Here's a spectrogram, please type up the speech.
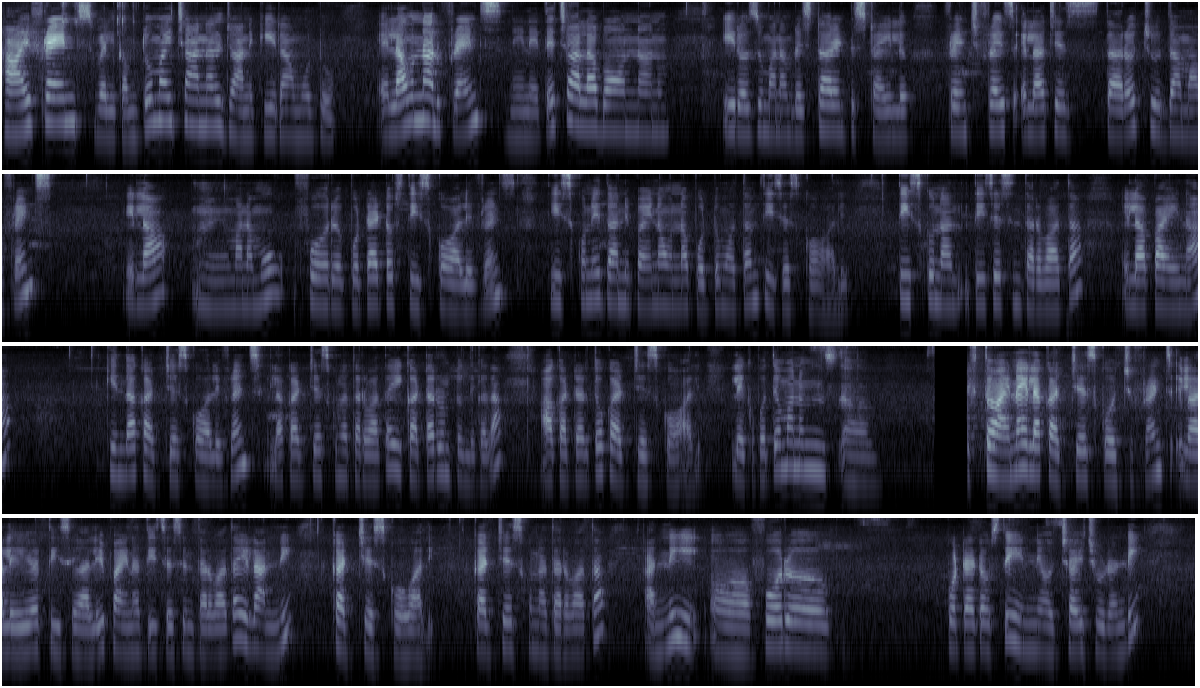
Hi friends welcome to my channel Janaki రాముటు ఎలా ఉన్నారు friends? నేనైతే చాలా బాగున్నాను. ఈరోజు మనం రెస్టారెంట్ స్టైల్ ఫ్రెంచ్ ఫ్రైస్ ఎలా చేస్తారో చూద్దామా ఫ్రెండ్స్? ఇలా మనము ఫోర్ పొటాటోస్ తీసుకోవాలి ఫ్రెండ్స్. తీసుకొని దానిపైన ఉన్న పొట్టు మొత్తం తీసేసుకోవాలి. తీసుకున్న తీసేసిన తర్వాత ఇలా పైన కింద కట్ చేసుకోవాలి ఫ్రెండ్స్. ఇలా కట్ చేసుకున్న తర్వాత ఈ కట్టర్ ఉంటుంది కదా ఆ కట్టర్తో కట్ చేసుకోవాలి. లేకపోతే మనం నైఫ్తో అయినా ఇలా కట్ చేసుకోవచ్చు ఫ్రెండ్స్. ఇలా లేయర్ తీసేయాలి పైన తీసేసిన తర్వాత ఇలా అన్నీ కట్ చేసుకోవాలి. కట్ చేసుకున్న తర్వాత అన్నీ ఫోర్ పొటాటోస్ది ఇన్ని వచ్చాయి చూడండి.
